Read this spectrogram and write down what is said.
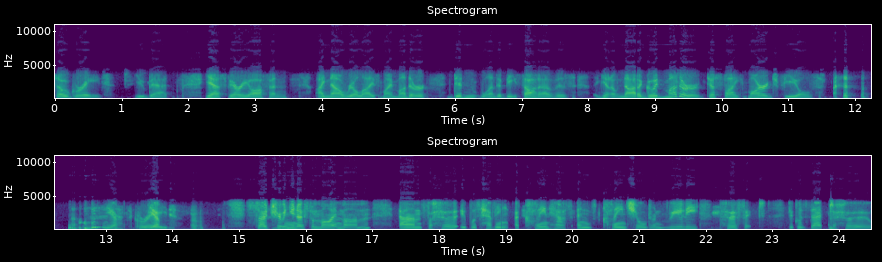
so great. You bet. Yes, very often I now realize my mother didn't want to be thought of as, you know, not a good mother, just like Marge feels. Yeah. That's great. Yep. So true. And you know, for my mum, um, for her, it was having a clean house and clean children, really perfect. Because that to her,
